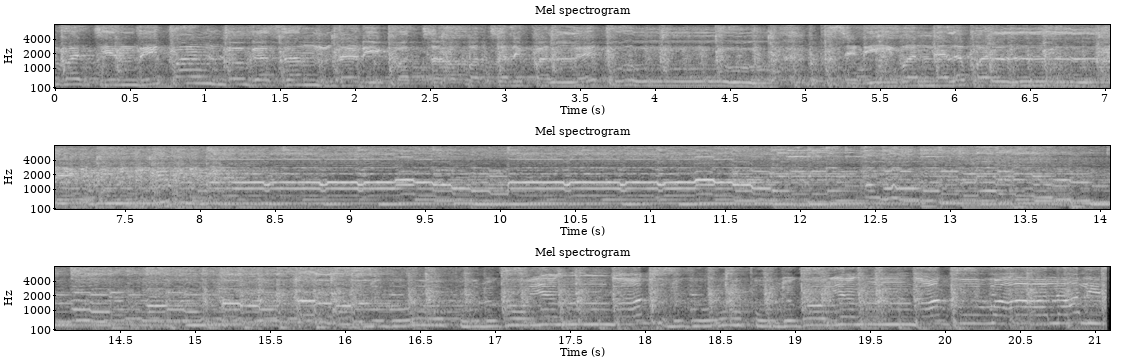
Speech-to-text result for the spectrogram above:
వచ్చింది పండుగ సందడి పచ్చడి పచ్చని పల్లెకు పసిడి వన్నెల పల్లె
